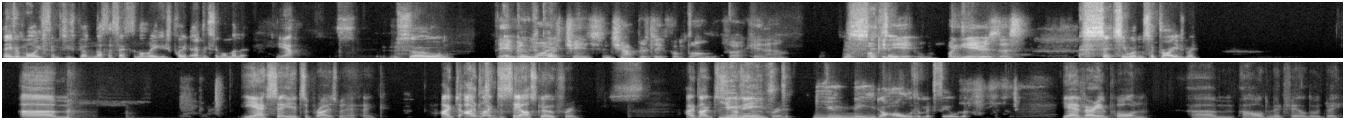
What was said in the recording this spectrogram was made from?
David Moyes thinks he's good. Another fifth in the league. He's played every single minute. Yeah, So David proves Moyes changed in Champions League football. Fucking hell. What City- fucking year? What year is this? City wouldn't surprise me. um, yeah, City would surprise me. I think. I'd I'd like to see us go for him. I'd like to see You us need go for him. you need a holder midfielder. Yeah, very important. Um, a holder midfielder would be.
